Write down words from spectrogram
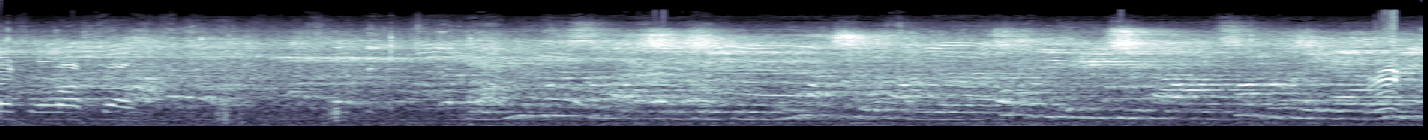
Red for the last count. Rick.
